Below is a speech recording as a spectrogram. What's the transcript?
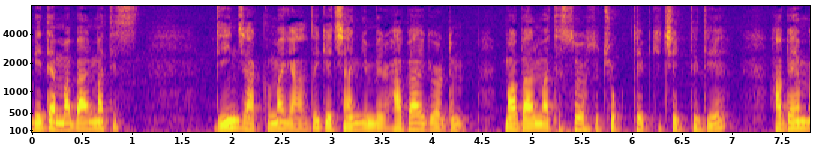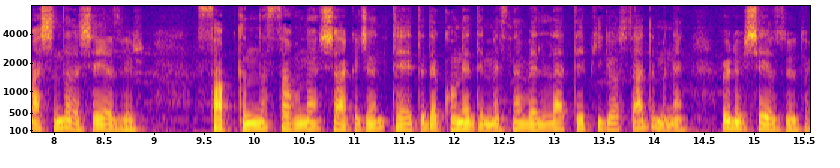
Bir de Mabel Matiz deyince aklıma geldi. Geçen gün bir haber gördüm. Mabel Matiz sorusu çok tepki çekti diye. Haberin başında da şey yazıyor. Sapkınlığı savunan şarkıcının TRT'de konu edilmesine veliler tepki gösterdi mi ne? Öyle bir şey yazıyordu.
